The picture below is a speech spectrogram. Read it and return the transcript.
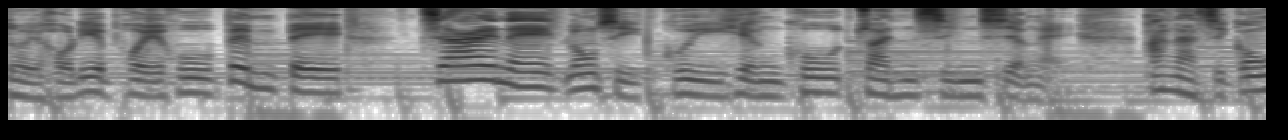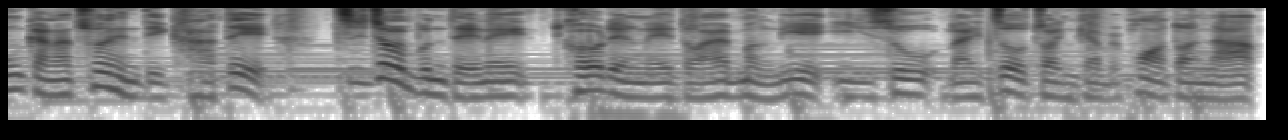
就会互你的皮肤变白。这呢，拢是规身躯全身性的。啊，若是讲敢若出现伫脚底，这种问题呢，可能呢，都爱问你的医师来做专家的判断啦。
